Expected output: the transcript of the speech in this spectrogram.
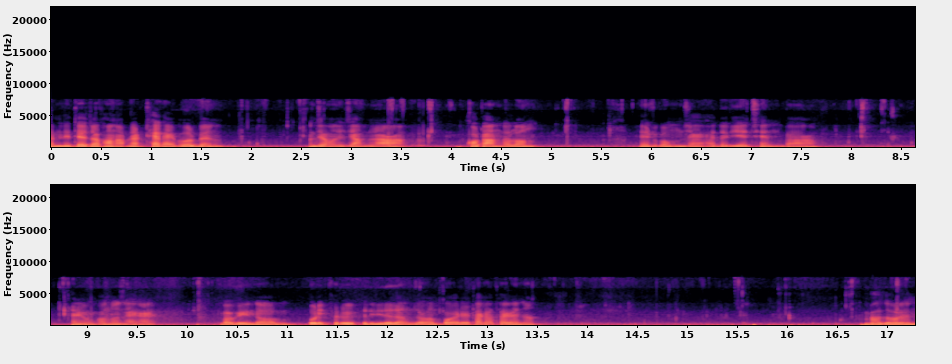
এমনিতে যখন আপনার ঠেকায় পড়বেন, যেমন যে আপনারা কোটা আন্দোলন এরকম জায়গায় গিয়েছেন বা এরকম কোনো জায়গায় বা বিভিন্ন পরীক্ষা টরীক্ষা দিতে যান যখন পকেটে টাকা থাকে না বা ধরেন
